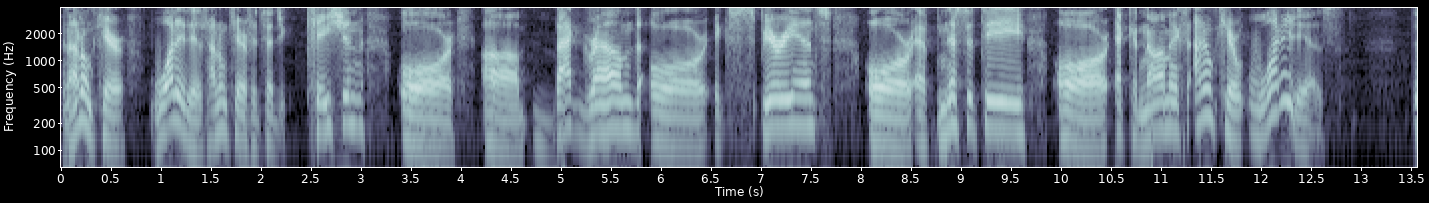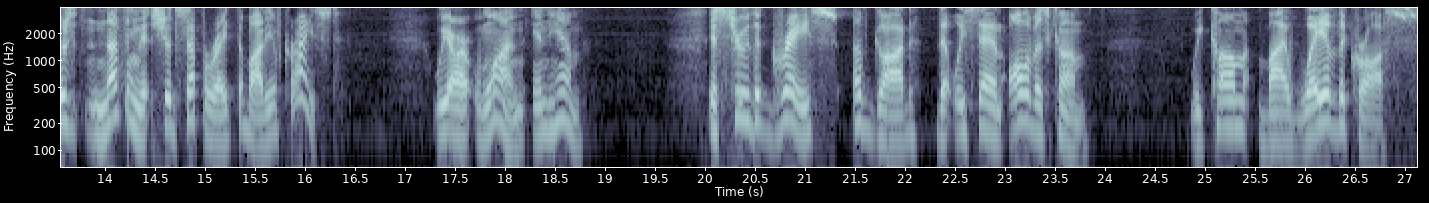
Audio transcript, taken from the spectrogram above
And I don't care what it is. I don't care if it's education or uh, background or experience or ethnicity or economics. I don't care what it is. There's nothing that should separate the body of Christ. We are one in Him. It's through the grace of God that we stand. All of us come. We come by way of the cross,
